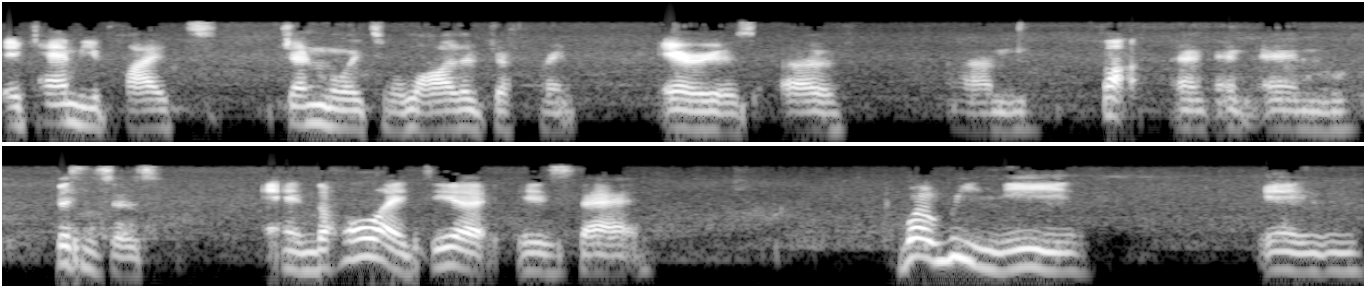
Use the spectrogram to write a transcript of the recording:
it can be applied generally to a lot of different areas of um, thought and, and, and businesses. And the whole idea is that what we need in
